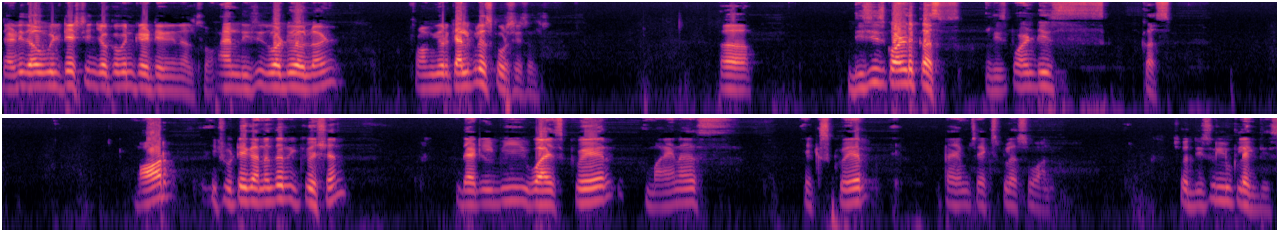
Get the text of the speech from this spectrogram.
That is how we will test in Jacobian criterion also and this is what you have learned from your calculus courses also. Uh, this is called a cusp, this point is cusp or if you take another equation that will be y square minus x square times x plus 1. So, this will look like this.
